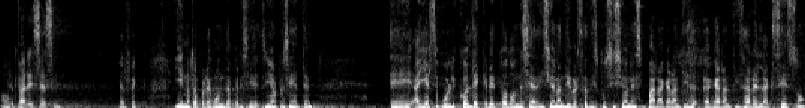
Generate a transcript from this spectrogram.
Okay. ¿Te parece así? Perfecto. Y en otra pregunta, señor presidente, eh, ayer se publicó el decreto donde se adicionan diversas disposiciones para garantizar, garantizar, el acceso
